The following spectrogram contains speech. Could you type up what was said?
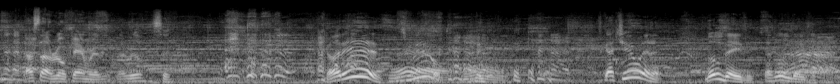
That's not a real camera, is it? Is that real? It's a... No, it is. It's real. Yeah, yeah. It's got you in it. Little Daisy. That's little Daisy. Ah.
